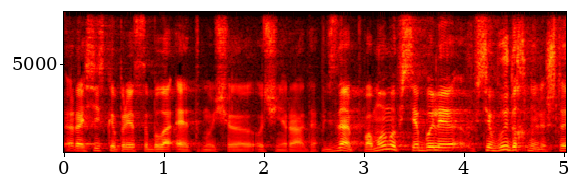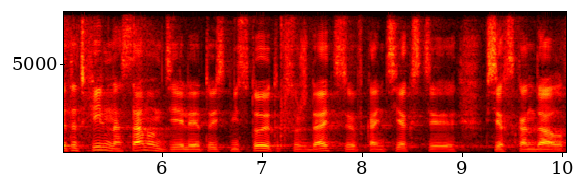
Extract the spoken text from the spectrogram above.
российская пресса была этому еще очень рада. Не знаю, по-моему, все были, все выдохнули, что этот фильм на самом деле, то есть не стоит обсуждать в контексте всех скандалов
